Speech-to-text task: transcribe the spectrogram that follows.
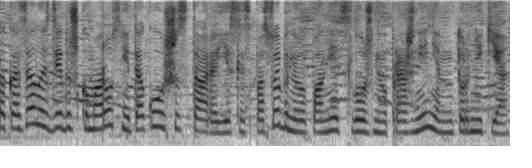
оказалось, Дедушка Мороз не такой уж и старый, если способен выполнять сложные упражнения на турнике.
